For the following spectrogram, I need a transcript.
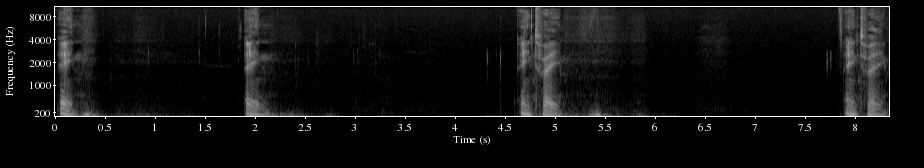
1. 1. 1, 2. 1, 2.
